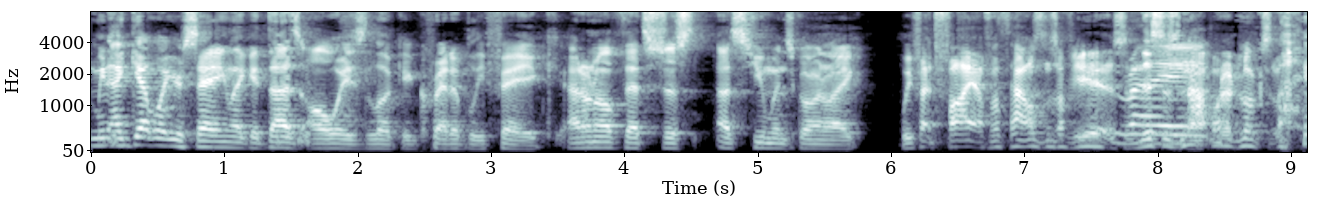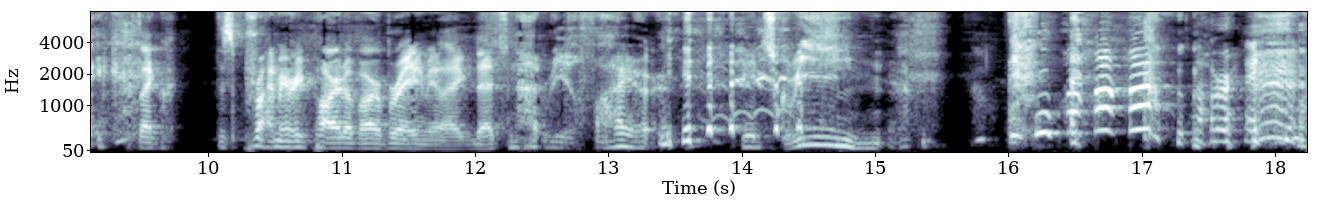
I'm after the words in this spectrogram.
mean, I get what you're saying. Like, it does always look incredibly fake. I don't know if that's just us humans going like, we've had fire for thousands of years, and this is Right. not what it looks like. like this primary part of our brain being like, that's not real fire. it's green. all right.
